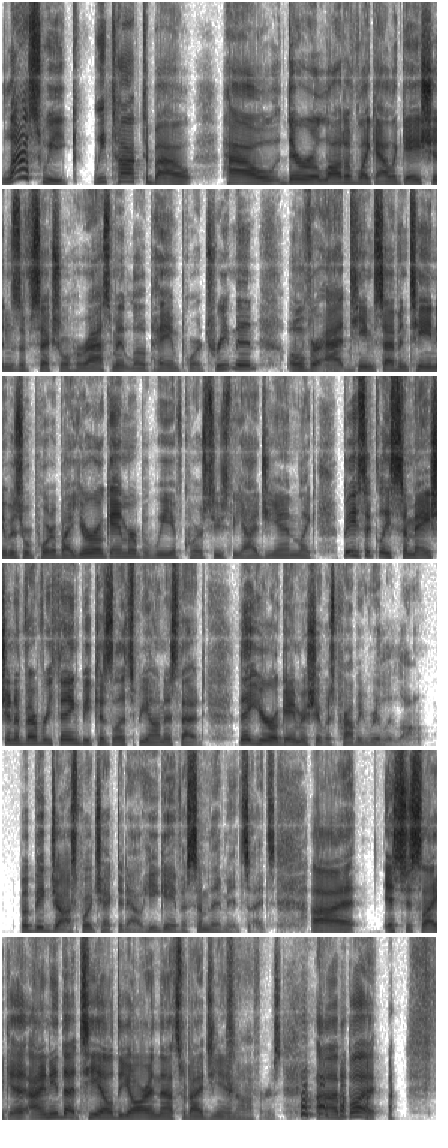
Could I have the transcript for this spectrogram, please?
last week we talked about how there were a lot of like allegations of sexual harassment, low pay, and poor treatment over at Team 17. It was reported by Eurogamer, but we of course use the IGN like basically summation of everything because let's be honest, that that Eurogamer shit was probably really long. But Big Josh Boy checked it out. He gave us some of them insights. Uh, it's just like eh, I need that TLDR, and that's what IGN offers. Uh, but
